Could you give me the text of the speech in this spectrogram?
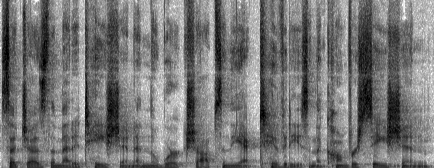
such as the meditation and the workshops and activities and the conversation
